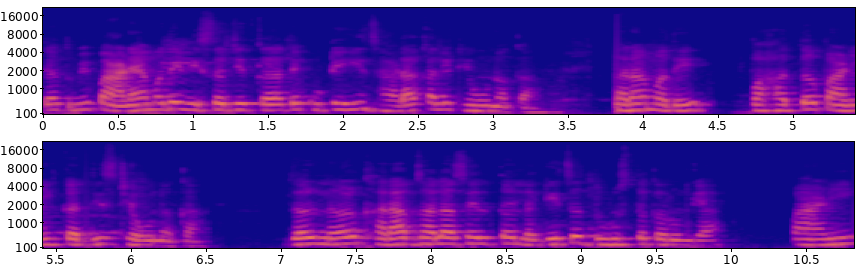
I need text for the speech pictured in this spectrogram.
त्या तुम्ही पाण्यामध्ये विसर्जित करा. ते कुठेही झाडाखाली ठेवू नका. घरामध्ये वाहतं पाणी कधीच ठेवू नका. जर नळ खराब झाला असेल तर लगेचच दुरुस्त करून घ्या. पाणी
